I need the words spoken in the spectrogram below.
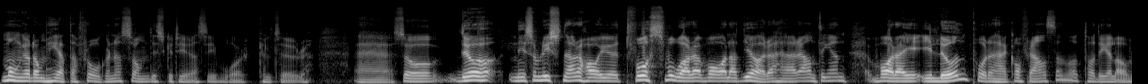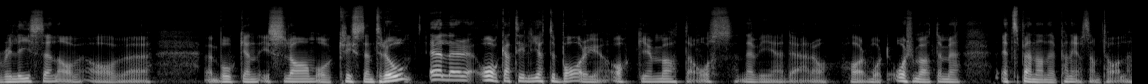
många av de heta frågorna som diskuteras i vår kultur. Eh, Så då, ni som lyssnar har ju två svåra val att göra här. Antingen vara i, Lund på den här konferensen och ta del av releasen av, av eh, boken Islam och kristen tro. Eller åka till Göteborg och möta oss när vi är där och har vårt årsmöte med ett spännande panelsamtal.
